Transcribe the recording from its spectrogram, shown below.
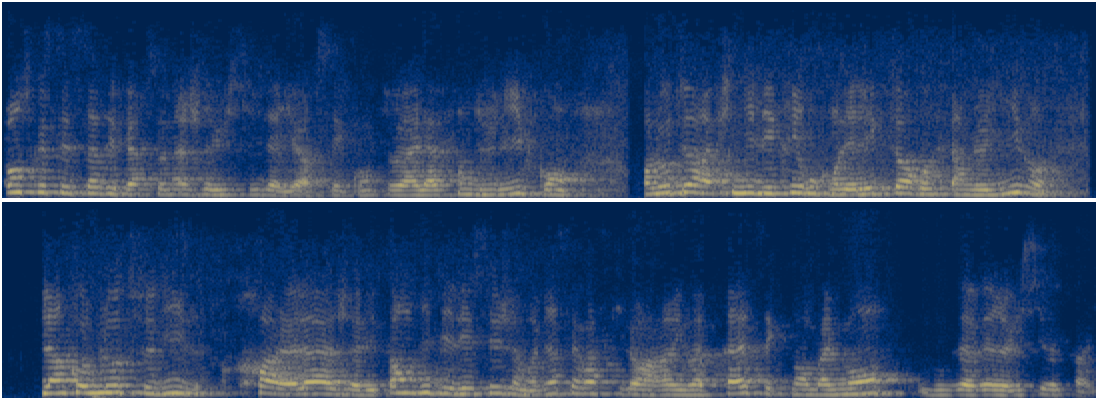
pense que c'est ça des personnages réussis d'ailleurs. C'est quand, euh, à la fin du livre, quand, quand l'auteur a fini d'écrire ou quand les lecteurs referment le livre, l'un comme l'autre se disent Oh là là, j'avais pas envie de les laisser, j'aimerais bien savoir ce qui leur arrive après. C'est que normalement, vous avez réussi votre travail.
